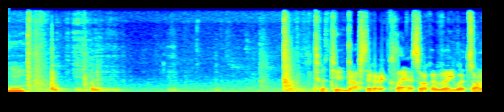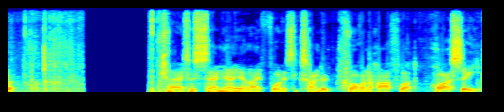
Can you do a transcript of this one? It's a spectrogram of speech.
Yeah. It's too dusty, I've got to clean it so I can read what's on it. Okay, it's a Sanyo LA 4600, 12.5 watt IC.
